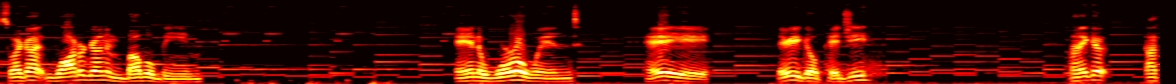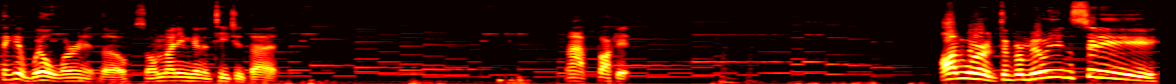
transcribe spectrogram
So I got Water Gun and Bubble Beam. And a Whirlwind. Hey! There you go, Pidgey. I think it, I think it will learn it though, so I'm not even gonna teach it that. Ah, fuck it. Onward to Vermilion City!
